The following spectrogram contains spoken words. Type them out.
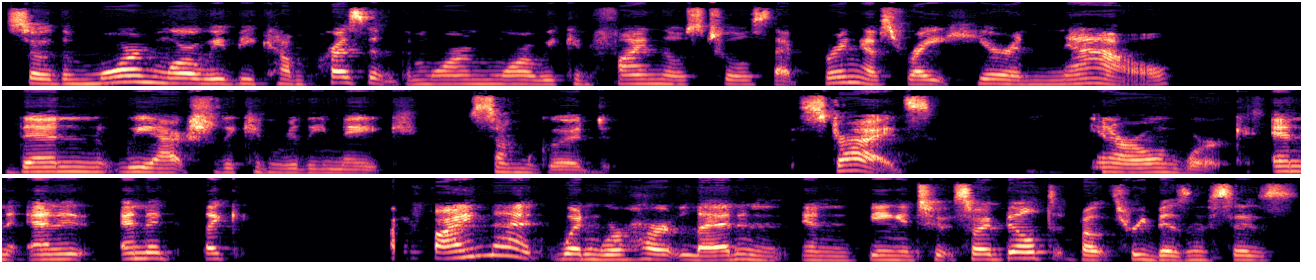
So the more and more we become present, the more and more we can find those tools that bring us right here and now, then we actually can really make some good strides in our own work. And and it and it like i find that when we're heart led and and being into it so i built about three businesses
